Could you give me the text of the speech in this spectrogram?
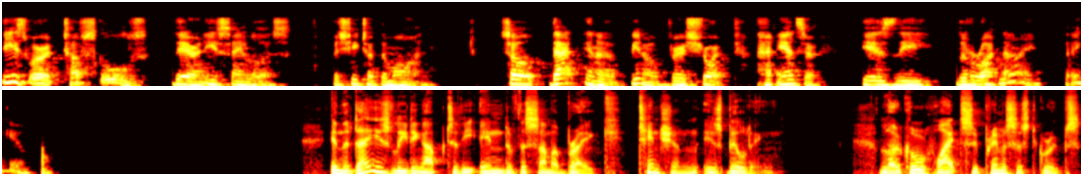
These were tough schools there in East St. Louis, but she took them on. So that, in a you know very short answer, is the Little Rock Nine. Thank you. In the days leading up to the end of the summer break, tension is building. Local white supremacist groups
